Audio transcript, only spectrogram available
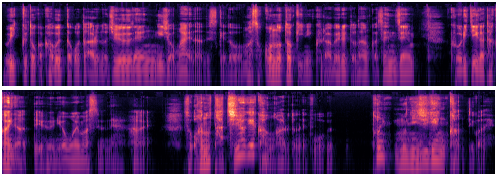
ウィッグとか被ったことあるの10年以上前なんですけど、まあそこの時に比べるとなんか全然クオリティが高いなっていうふうに思いますよね。はい。そう、あの立ち上げ感があるとね、こう、とに、もう二次元感っていうかね、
